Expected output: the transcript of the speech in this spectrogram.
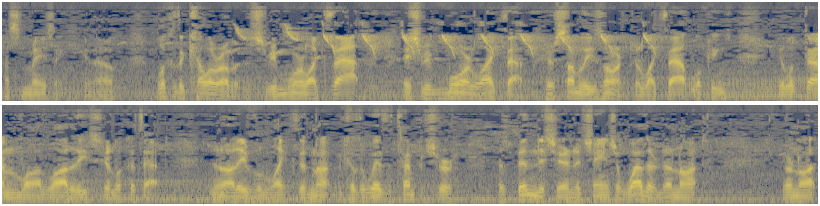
That's amazing, you know. Look at the color of it. It should be more like that. It should be more like that. Here's some of these aren't. They're like that looking. You look down a lot, a lot of these here. Look at that. They're not even like they're not because of the way the temperature has been this year and the change of weather. They're not. They're not.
